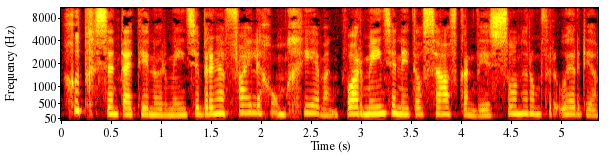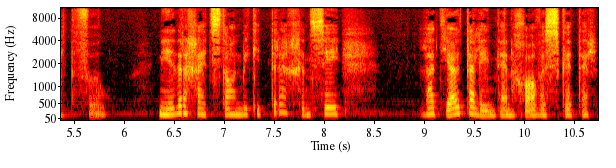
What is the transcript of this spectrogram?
Goedgesindheid teenoor mense bring 'n veilige omgewing waar mense net alself kan wees sonder om veroordeel te voel. Nederigheid staan bietjie terug en sê laat jou talente en gawes skitter.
